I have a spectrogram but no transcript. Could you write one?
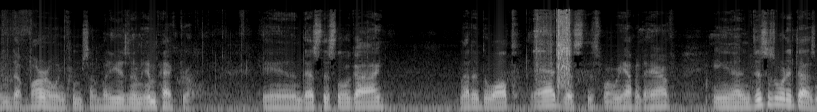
ended up borrowing from somebody is an impact drill. And that's this little guy, not a DeWalt ad, just this is what we happen to have. And this is what it does.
